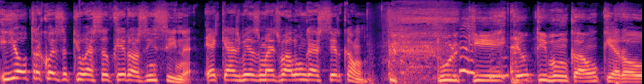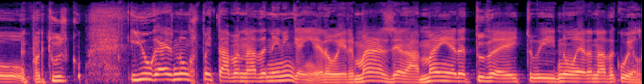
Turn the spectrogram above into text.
E outra coisa que o Essa de Queiroz ensina é que às vezes mais vale um gajo ser cão. Porque eu tive um cão, que era o, o Patusco, e o gajo não respeitava nada nem ninguém. Era o irmã, era a mãe, era tudo a eito e não era nada com ele.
